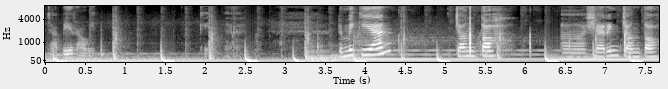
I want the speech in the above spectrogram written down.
cabai rawit. Oke. Demikian contoh uh, sharing contoh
